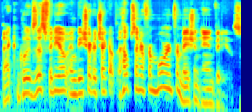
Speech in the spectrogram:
That concludes this video, and be sure to check out the Help Center for more information and videos.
